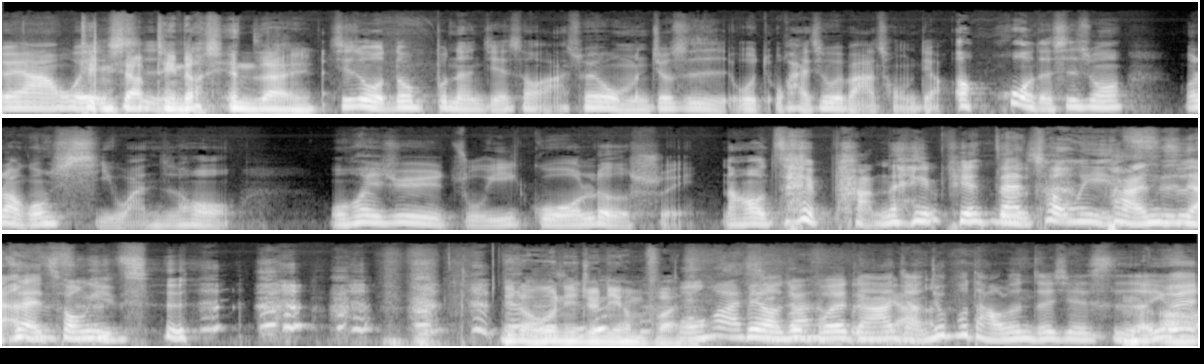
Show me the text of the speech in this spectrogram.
对啊，我也是听下听到现在。其实我都不能接受啊，所以我们就是我我还是会把它冲掉。哦，或者是说我老公洗完之后，我会去煮一锅热水，然后再把那一边再冲一次盘子再冲一次，你老公你觉得你很烦？文 化没有就不会跟他讲，就不讨论这些事了，因为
